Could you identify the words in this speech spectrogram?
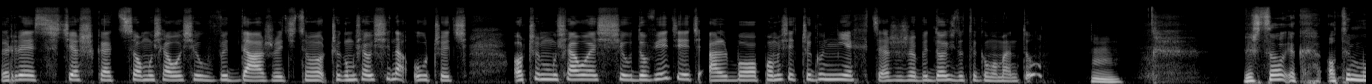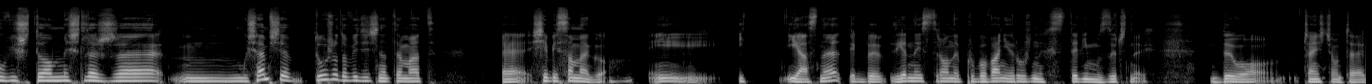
rys, ścieżkę, co musiało się wydarzyć, co, czego musiałeś się nauczyć, o czym musiałeś się dowiedzieć albo pomyśleć, czego nie chcesz, żeby dojść do tego momentu? Hmm. Wiesz co, jak o tym mówisz, to myślę, że mm, musiałem się dużo dowiedzieć na temat e, siebie samego. I, I jasne, jakby z jednej strony próbowanie różnych styli muzycznych było częścią te,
